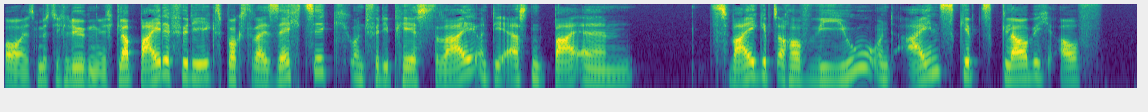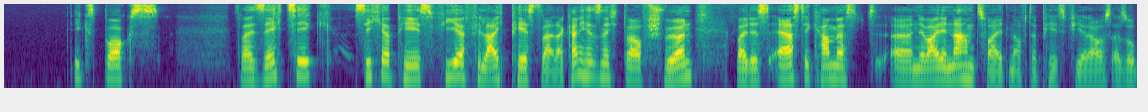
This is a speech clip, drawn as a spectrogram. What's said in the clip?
oh, jetzt müsste ich lügen. Ich glaube, beide für die Xbox 360 und für die PS3 und die ersten ähm, zwei gibt es auch auf Wii U und eins gibt es, glaube ich, auf Xbox 360, sicher PS4, vielleicht PS3. Da kann ich jetzt nicht drauf schwören weil das erste kam erst äh, eine Weile nach dem zweiten auf der PS4 raus. Also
